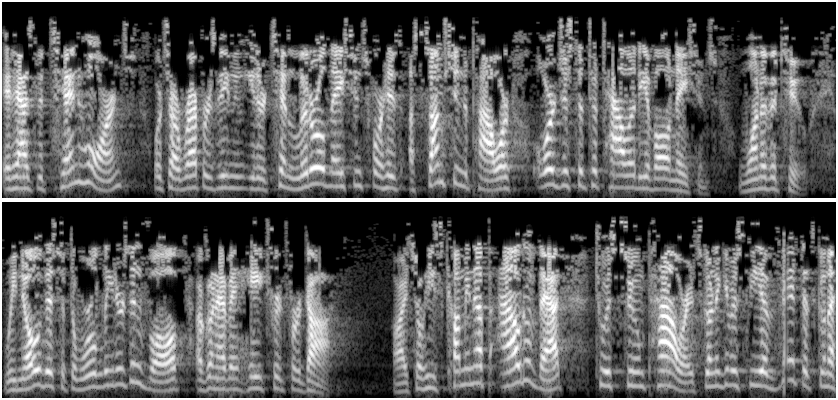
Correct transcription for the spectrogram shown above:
It has the ten horns, which are representing either ten literal nations for his assumption of power or just the totality of all nations. One of the two. We know this that the world leaders involved are going to have a hatred for God. All right, so he's coming up out of that to assume power. It's going to give us the event that's going to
